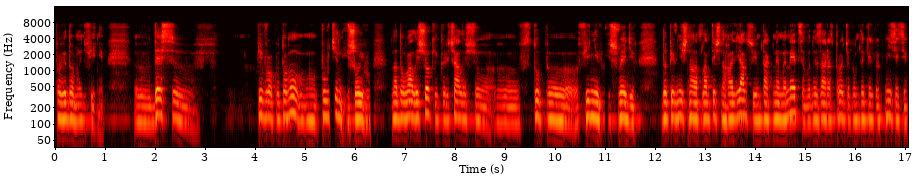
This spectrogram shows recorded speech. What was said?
повідомлень фінів, Е, десь е, півроку тому е, Путін і Шойгу надували щоки, кричали, що е, вступ е, фінів і шведів до Північно-Атлантичного альянсу їм так не минеться. Вони зараз протягом декількох місяців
